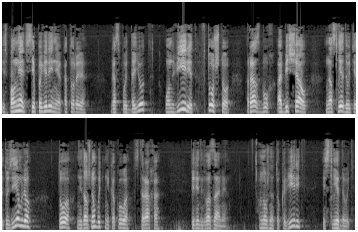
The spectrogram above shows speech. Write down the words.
исполняет все повеления, которые Господь дает. Он верит в то, что раз Бог обещал наследовать эту землю, то не должно быть никакого страха перед глазами. Нужно только верить и следовать.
